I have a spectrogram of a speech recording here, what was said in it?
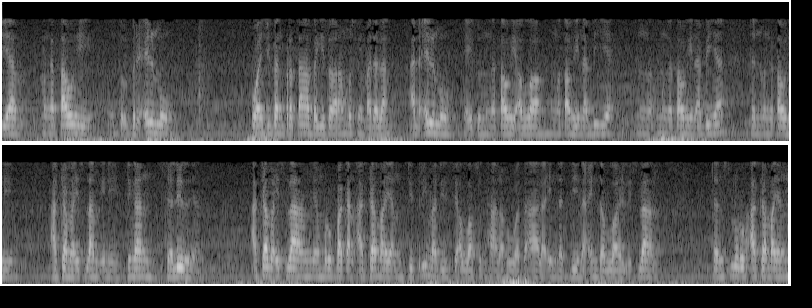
dia mengetahui untuk berilmu kewajiban pertama bagi seorang muslim adalah al-ilmu yaitu mengetahui Allah, mengetahui nabi mengetahui nabinya dan mengetahui agama Islam ini dengan dalilnya. Agama Islam yang merupakan agama yang diterima di sisi Allah Subhanahu wa taala inna dina indallahil Islam dan seluruh agama yang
